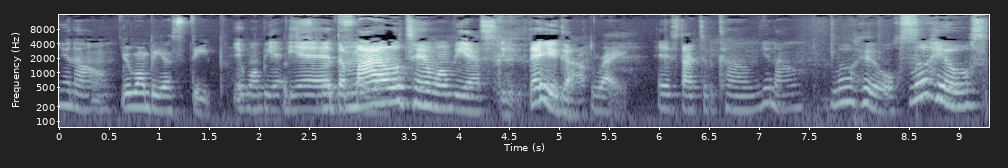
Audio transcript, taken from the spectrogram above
You know, It won't be as steep. it won't be. Let's- yeah, the say mountain won't be as steep. There you go. Right. It starts to become, you know, Little hills. little hills.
